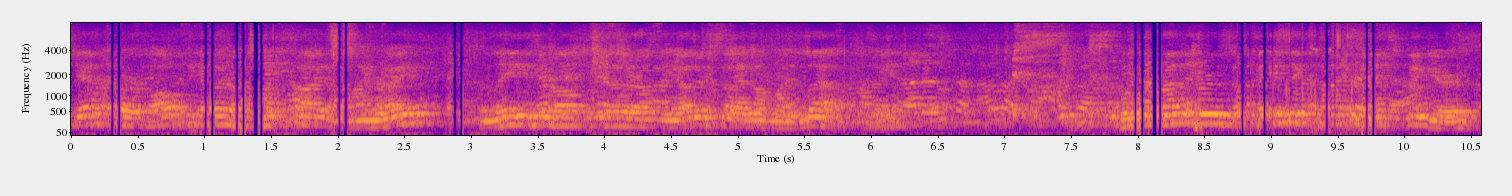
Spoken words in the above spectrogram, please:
The gents are all together on one side on my right. The ladies are all together on the other side on my left. We're going to run through some basic dance figures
